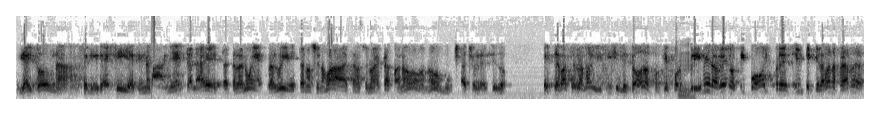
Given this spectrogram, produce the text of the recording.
Y hay toda una feligresía que en España, esta es la esta, esta es la nuestra, Luis, esta no se nos va, esta no se nos escapa. No, no, muchachos, le decía esta va a ser la más difícil de todas, porque por mm. primera vez los tipos hoy presienten que la van a perder.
